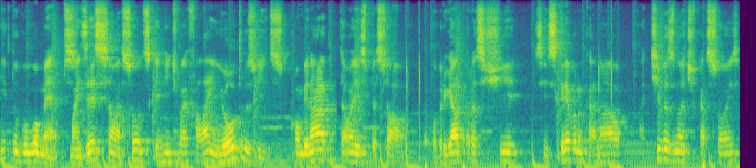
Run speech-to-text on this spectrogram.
e do Google Maps. Mas esses são assuntos que a gente vai falar em outros vídeos, combinado? Então é isso pessoal, obrigado por assistir, se inscreva no canal, ative as notificações,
